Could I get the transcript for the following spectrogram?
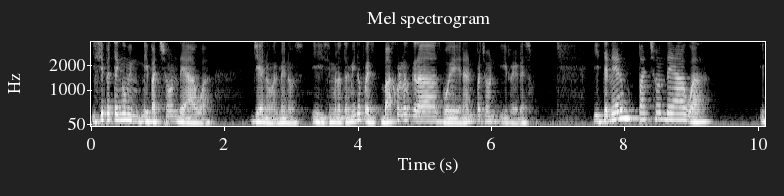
Y siempre tengo mi, pachón de agua lleno al menos. Y si me lo termino, pues bajo las gradas, voy a llenar mi pachón y regreso. Y tener un pachón de agua y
